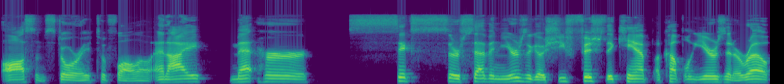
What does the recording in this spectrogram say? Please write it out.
awesome story to follow, and I met her six or seven years ago. She fished the camp a couple years in a row.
